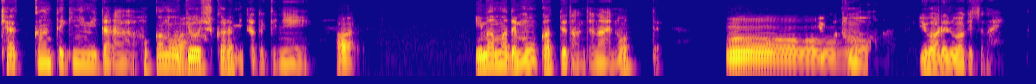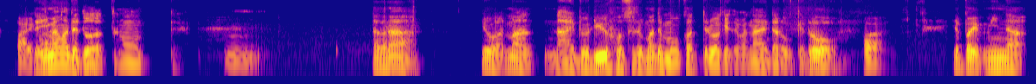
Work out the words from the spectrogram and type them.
客観的に見たら、他の業種から見たときに、い。はい。今まで儲かってたんじゃないのってうーん。いうことも言われるわけじゃない。はい、で、今までどうだったのって。うん。だから、要は、まあ、内部留保するまで儲かってるわけではないだろうけど、はやっぱりみんな、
